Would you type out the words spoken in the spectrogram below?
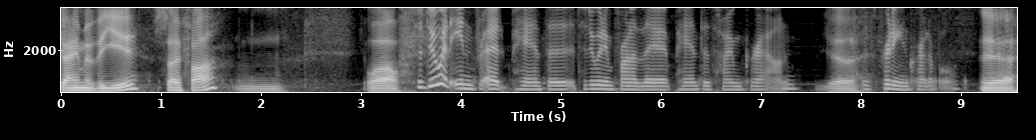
game of the year so far? Mm, Wow. To do it in at Panther, to do it in front of their Panthers' home ground, yeah, was pretty incredible. Yeah,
